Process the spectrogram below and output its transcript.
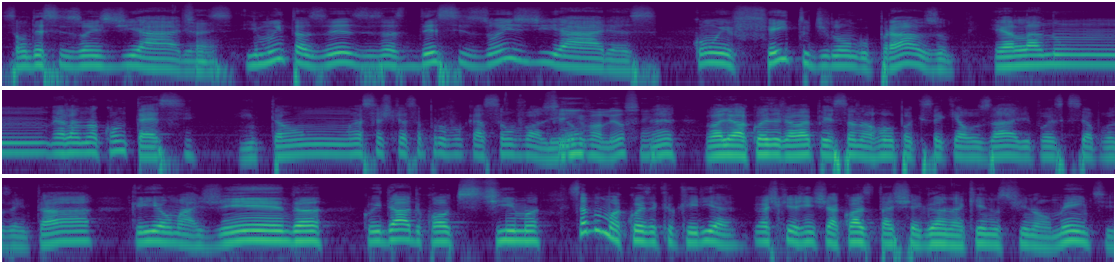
São decisões diárias. E muitas vezes as decisões diárias com efeito de longo prazo, ela não, ela não acontece. Então, essa, acho que essa provocação valeu. Sim, valeu sim. né? Valeu a coisa, já vai pensando na roupa que você quer usar depois que se aposentar. Cria uma agenda. Cuidado com a autoestima. Sabe uma coisa que eu queria? Eu acho que a gente já quase está chegando aqui nos finalmente.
